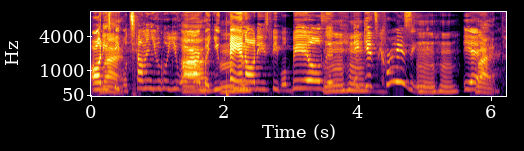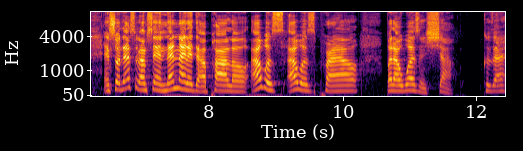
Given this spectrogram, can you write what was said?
All these Right. people telling you who you are, Uh, but you paying all these people bills, and it gets crazy. Yeah. Mm-hmm. Right. And so that's what I'm saying. That night at the Apollo, I was I was proud, but I wasn't shocked. Cause I,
